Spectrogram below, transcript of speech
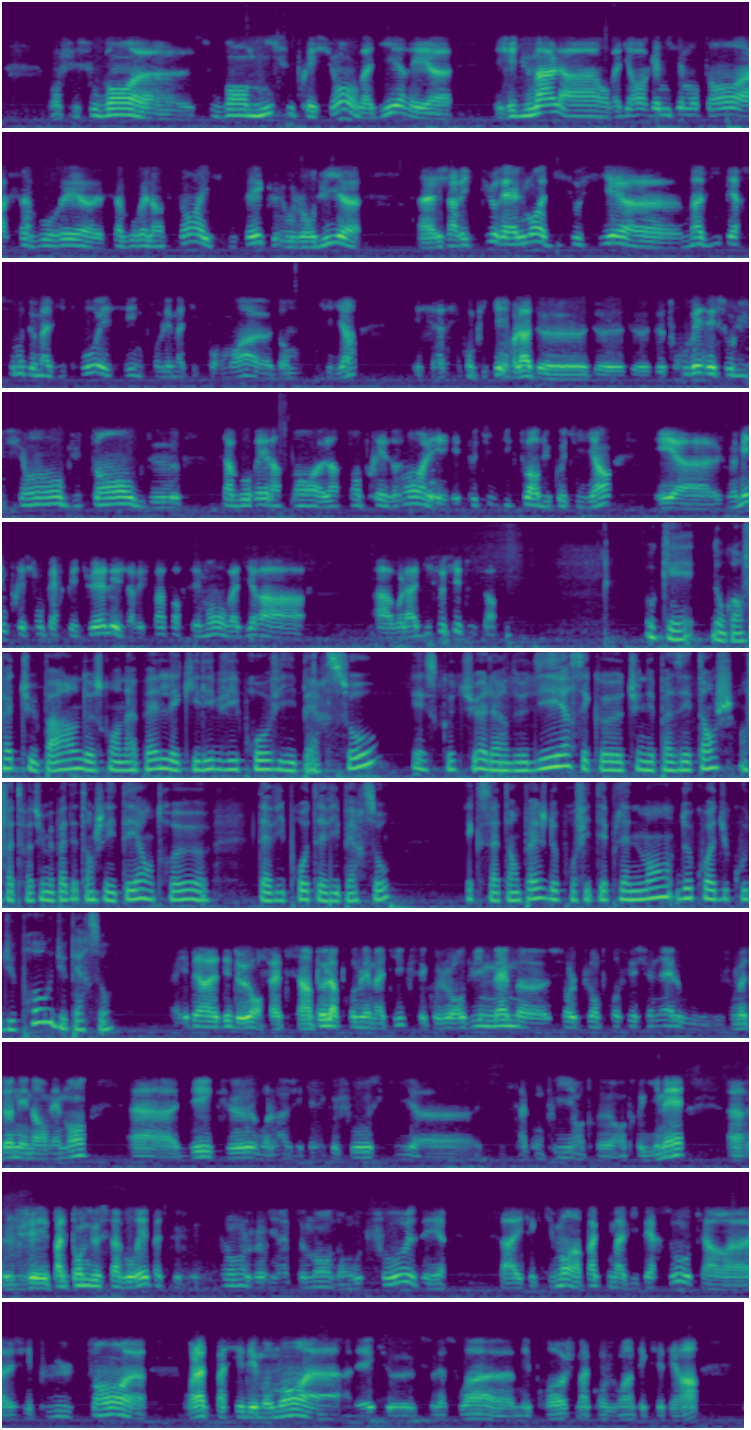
je suis souvent, euh, souvent mis sous pression, on va dire, et, euh, j'ai du mal à, on va dire, organiser mon temps, à savourer, savourer l'instant, et ce qui fait qu'aujourd'hui, j'arrive plus réellement à dissocier ma vie perso de ma vie pro, et c'est une problématique pour moi dans mon quotidien. Et c'est assez compliqué, voilà, de, de, de trouver des solutions, du temps ou de savourer l'instant, euh, présent, les, petites victoires du quotidien. Et euh, je me mets une pression perpétuelle et j'arrive pas forcément, on va dire, à, voilà, dissocier tout ça. Ok, donc en fait, tu parles de ce qu'on appelle l'équilibre vie pro, vie perso. Et ce que tu as l'air de dire, c'est que tu n'es pas étanche. En fait, tu mets pas d'étanchéité entre euh, ta vie pro, ta vie perso, et que ça t'empêche de profiter pleinement de quoi? Du coup, du pro ou du perso? Des deux, en fait. C'est un peu la problématique, c'est qu'aujourd'hui, même euh, sur le plan professionnel, où je me donne énormément, euh, dès que voilà, j'ai quelque chose qui, euh, s'accomplit, entre, entre guillemets, j'ai pas le temps de le savourer parce que je me plonge directement dans autre chose et ça effectivement impacte ma vie perso car euh, j'ai plus le temps voilà, de passer des moments avec que cela soit mes proches, ma conjointe, etc.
